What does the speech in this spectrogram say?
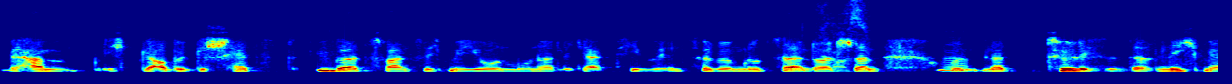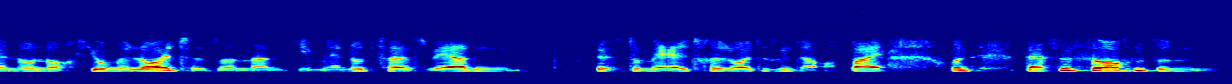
wir haben, ich glaube, geschätzt über 20 Millionen monatlich aktive Instagram-Nutzer in Deutschland. Ja. Und natürlich sind das nicht mehr nur noch junge Leute, sondern je mehr Nutzer es werden, desto mehr ältere Leute sind da auch bei. Und das ist so auch so ein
